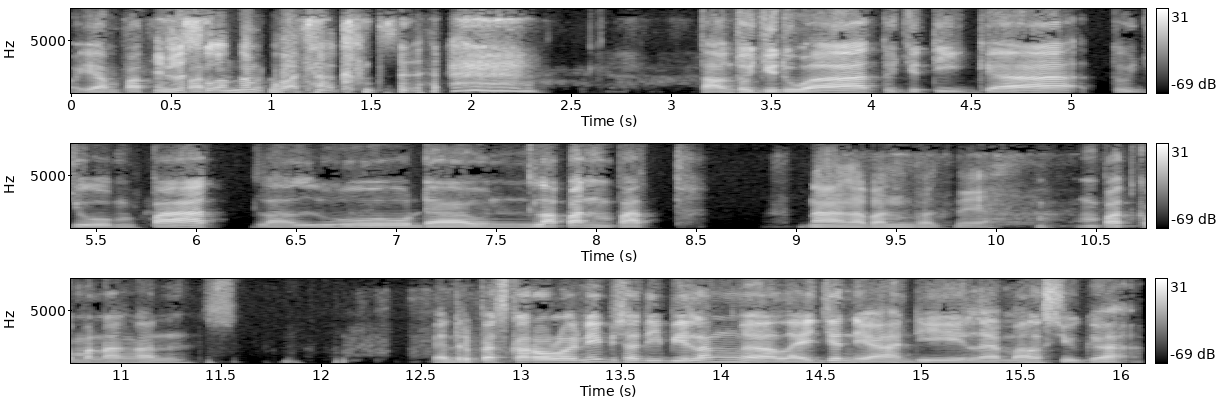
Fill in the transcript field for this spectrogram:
Oh ya empat. Jelas kalau enam kebanyakan. Tahun tujuh dua, tujuh tiga, tujuh empat, lalu daun delapan empat. Nah delapan empat ya. Empat kemenangan Henry Pescarolo ini bisa dibilang uh, legend ya di Le Mans juga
